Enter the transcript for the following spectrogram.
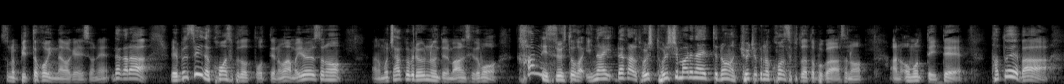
そのビットコインなわけですよね。だから Web3 のコンセプトっていうのは、まあいろいろその、あの、持ち運べる云々っていうのもあるんですけども、管理する人がいない、だから取り取り締まれないっていうのが究極のコンセプトだと僕は、その、あの、思っていて、例えば、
